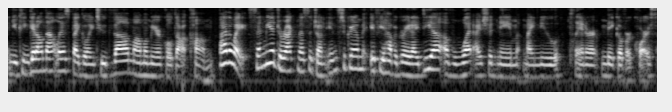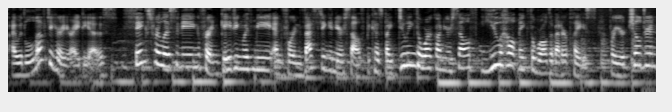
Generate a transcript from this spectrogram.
And you can get on that list by going to themamamiracle.com. By the way, send me a direct message on Instagram if you have a great idea of what I should name my new planner makeover course. I would love to hear your ideas. Thanks for listening, for engaging with me, and for investing in yourself because by doing the work on yourself, you help make the world a better place for your children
